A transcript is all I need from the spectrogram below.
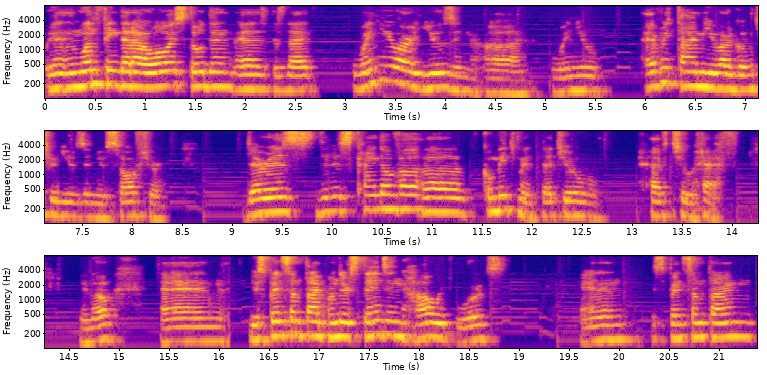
And one thing that I always told them is, is that when you are using, uh, when you, every time you are going to use a new software, there is there is kind of a, a commitment that you have to have, you know, and you spend some time understanding how it works and you spend some time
